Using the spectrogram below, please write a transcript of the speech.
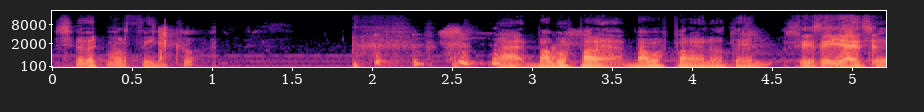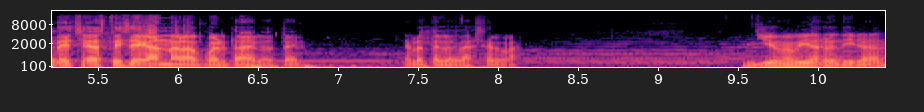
¿Seremos cinco? Ah, vamos, para, vamos para el hotel. Sí, sí, ya, de hecho ya estoy llegando a la puerta del hotel. El hotel de la selva. Yo me voy a retirar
